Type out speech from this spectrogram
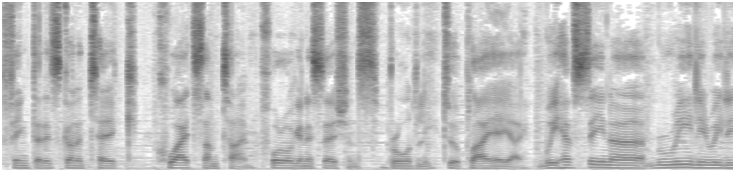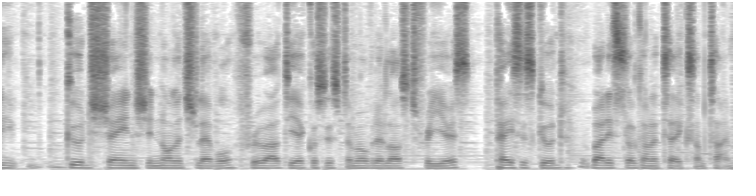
think that it's going to take quite some time for organizations broadly to apply AI. We have seen a really, really good change in knowledge level throughout the ecosystem over the last three years. Pace is good, but it's still going to take some time,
